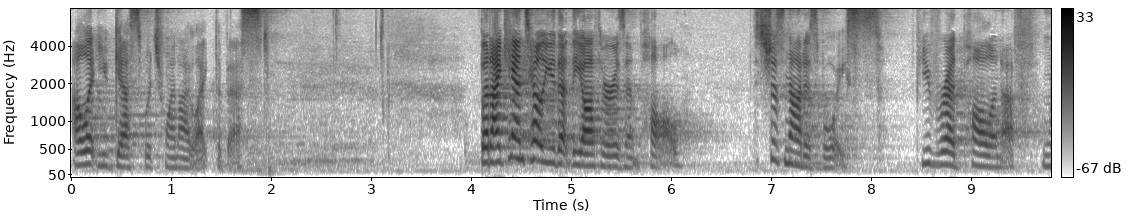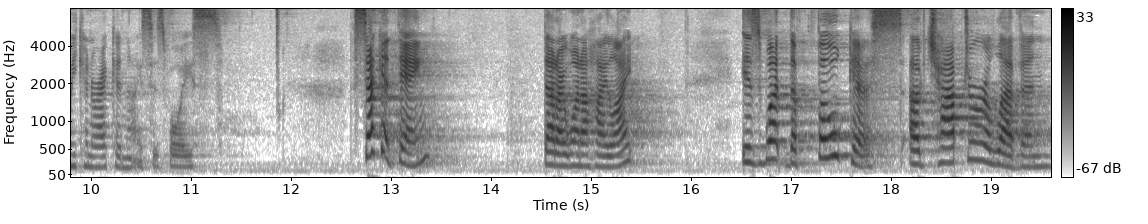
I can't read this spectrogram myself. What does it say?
I'll let you guess which one I like the best. But I can tell you that the author isn't Paul. It's just not his voice. If you've read Paul enough, we can recognize his voice. The second thing that I want to highlight is what the focus of chapter 11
